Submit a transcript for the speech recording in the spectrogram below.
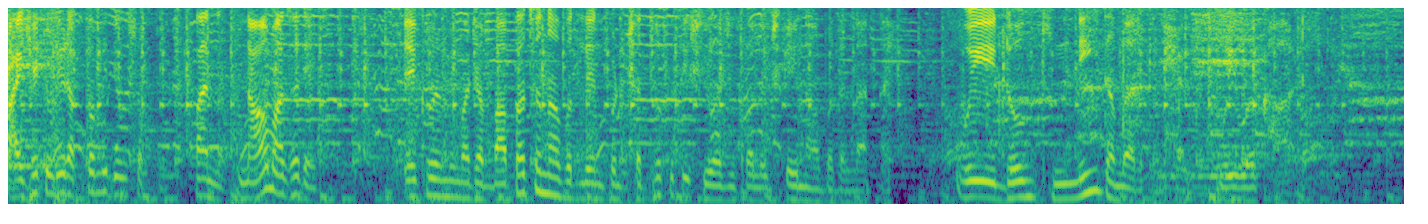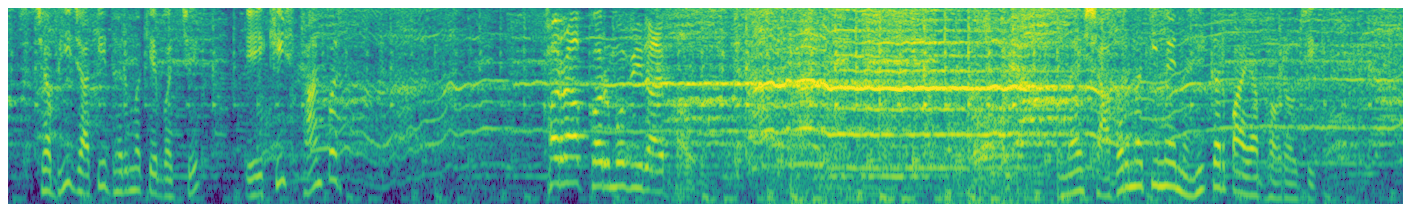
पाहिजे तेवढी रक्कम मी देऊ शकतो. पण नाव माझं द्यायचं. एक वेळ मी माझ्या बापाचं नाव बदलेन पण छत्रपती शिवाजी कॉलेज हे नाव बदलणार नाही. We don't need American help we work hard सभी जाति धर्म के बच्चे एक ही स्थान पर खरा कर्मवीर आहे भाऊ मैं साबरमती में नहीं कर पाया भौरव जी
